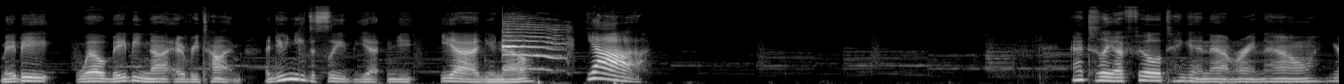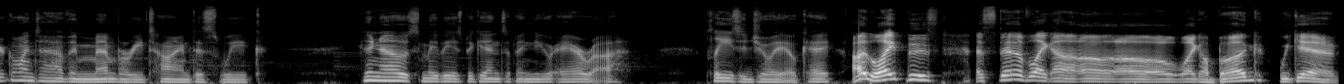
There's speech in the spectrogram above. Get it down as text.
Maybe, well, maybe not every time. I do need to sleep, yet, yeah, you know? Yeah! Actually, I feel taking a nap right now. You're going to have a memory time this week. Who knows, maybe it begins of a new era. Please enjoy, okay? I like this. Instead of like a, a like a bug, we get a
